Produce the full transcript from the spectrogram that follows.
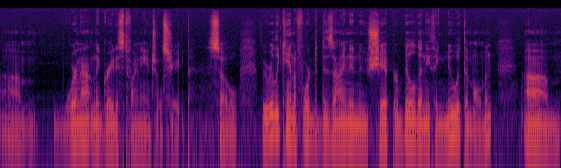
um, we're not in the greatest financial shape. So we really can't afford to design a new ship or build anything new at the moment. Um,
